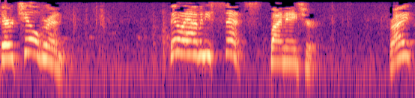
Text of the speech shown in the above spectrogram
They're children. They don't have any sense by nature, right?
